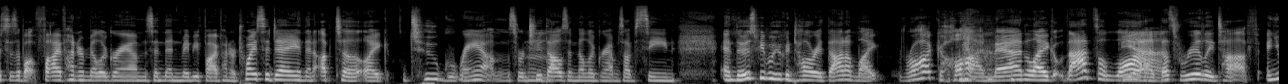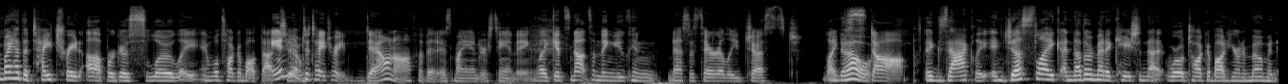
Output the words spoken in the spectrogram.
dose is about 500 milligrams and then maybe 500 twice a day, and then up to like two grams Mm. or 2,000 milligrams I've seen. And those people who can tolerate that, I'm like, rock on, man. Like, that's a lot. Yeah. That's really tough. And you might have to titrate up or go slowly. And we'll talk about that and too. you have to titrate down off of it, is my understanding. Like it's not something you can necessarily just like No. stop. Exactly. And just like another medication that we'll talk about here in a moment,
